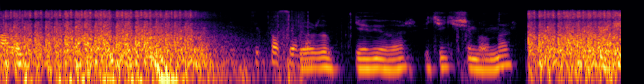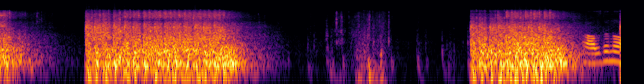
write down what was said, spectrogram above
Aynen. Kit basıyorum. ben. Gördüm. Geliyorlar. İki kişi mi onlar? Aldın onu.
